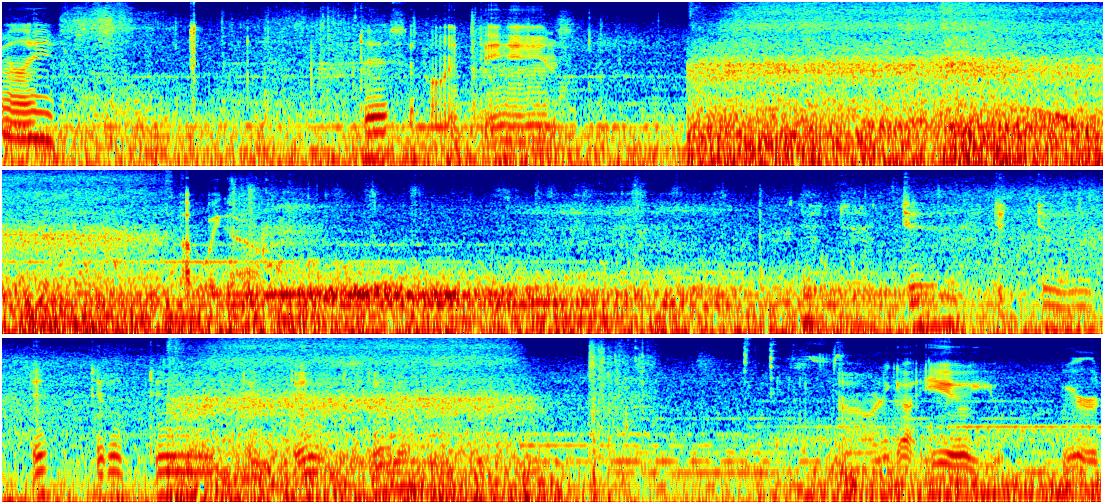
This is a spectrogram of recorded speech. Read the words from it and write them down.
Really? Disappointing. Up we go. I already got you, you weird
